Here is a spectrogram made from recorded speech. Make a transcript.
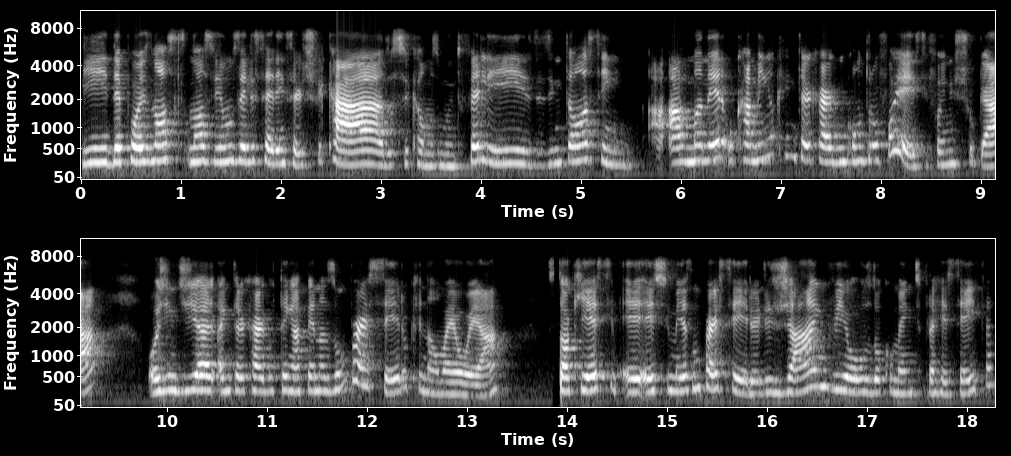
E depois nós, nós vimos eles serem certificados, ficamos muito felizes. Então, assim, a, a, maneira, o caminho que a Intercargo encontrou foi esse, foi enxugar. Hoje em dia, a Intercargo tem apenas um parceiro que não é OEA, só que esse, esse mesmo parceiro, ele já enviou os documentos para a Receita,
